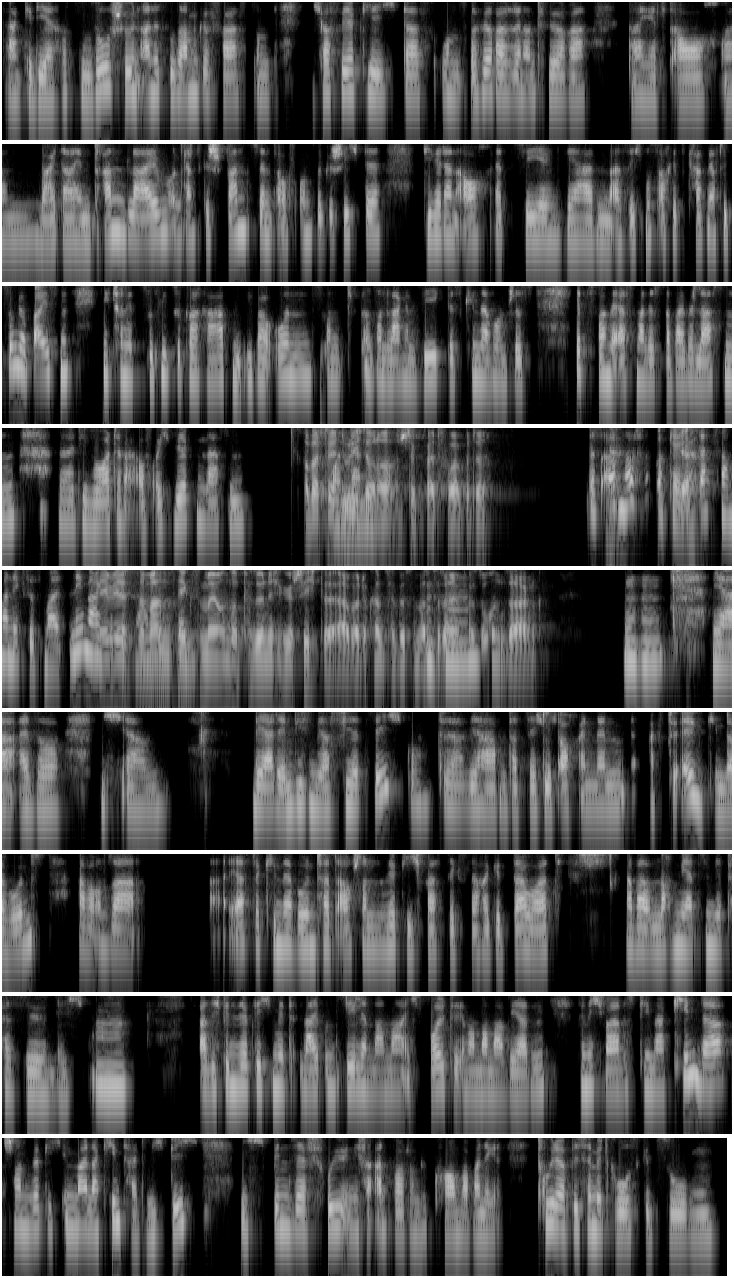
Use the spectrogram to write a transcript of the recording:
Danke dir. Hast du so schön alles zusammengefasst und ich hoffe wirklich, dass unsere Hörerinnen und Hörer da jetzt auch ähm, weiterhin dranbleiben und ganz gespannt sind auf unsere Geschichte, die wir dann auch erzählen werden. Also ich muss auch jetzt gerade mir auf die Zunge beißen, nicht schon jetzt zu viel zu verraten über uns und unseren langen Weg des Kinderwunsches. Jetzt wollen wir erstmal das dabei belassen, äh, die Worte auf euch wirken lassen. Aber stell und du dich doch noch ein Stück weit vor, bitte. Das auch noch? Okay, ja. das machen wir nächstes Mal. Nee, mach nee, wir das machen das nächste Mal unsere persönliche Geschichte, aber du kannst ja wissen, was mhm. zu deiner. Person sagen. Mhm. Ja, also ich ähm, werde in diesem Jahr 40 und äh, wir haben tatsächlich auch einen aktuellen Kinderwunsch. Aber unser erster Kinderwunsch hat auch schon wirklich fast sechs Jahre gedauert. Aber noch mehr zu mir persönlich. Mhm. Also ich bin wirklich mit Leib und Seele Mama. Ich wollte immer Mama werden. Für mich war das Thema Kinder schon wirklich in meiner Kindheit wichtig. Ich bin sehr früh in die Verantwortung gekommen, habe meine Brüder ein bisschen mit großgezogen,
